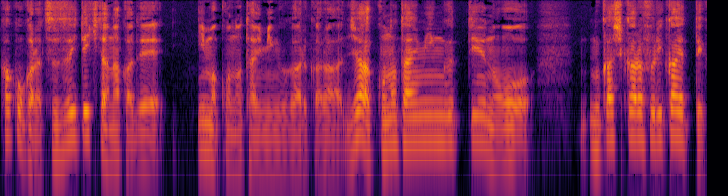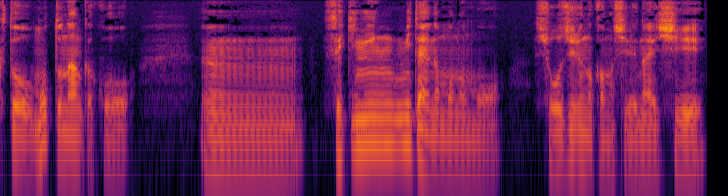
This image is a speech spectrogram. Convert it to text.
過去から続いてきた中で、今このタイミングがあるから、じゃあこのタイミングっていうのを、昔から振り返っていくと、もっとなんかこう、うーん、責任みたいなものも生じるのかもしれないし、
